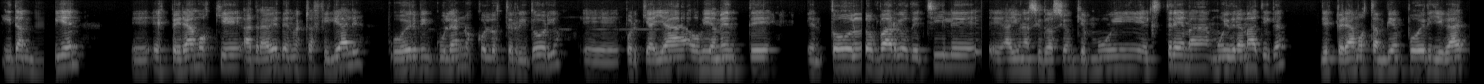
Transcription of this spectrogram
Y también eh, esperamos que a través de nuestras filiales poder vincularnos con los territorios, eh, porque allá obviamente en todos los barrios de Chile eh, hay una situación que es muy extrema, muy dramática, y esperamos también poder llegar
